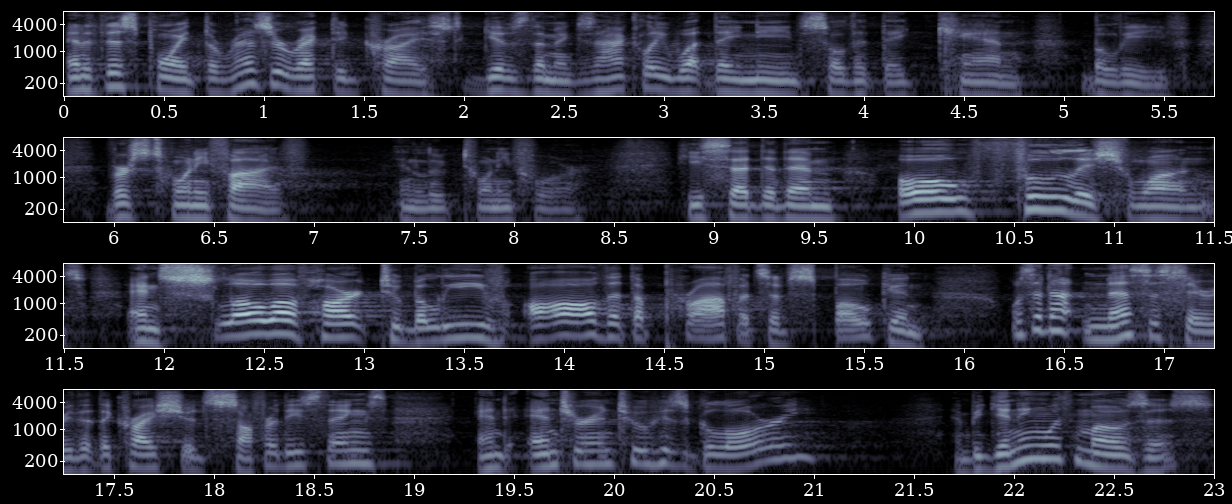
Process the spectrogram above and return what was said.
And at this point, the resurrected Christ gives them exactly what they need so that they can believe. Verse 25 in Luke 24. He said to them, O foolish ones, and slow of heart to believe all that the prophets have spoken. Was it not necessary that the Christ should suffer these things and enter into his glory? And beginning with Moses,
